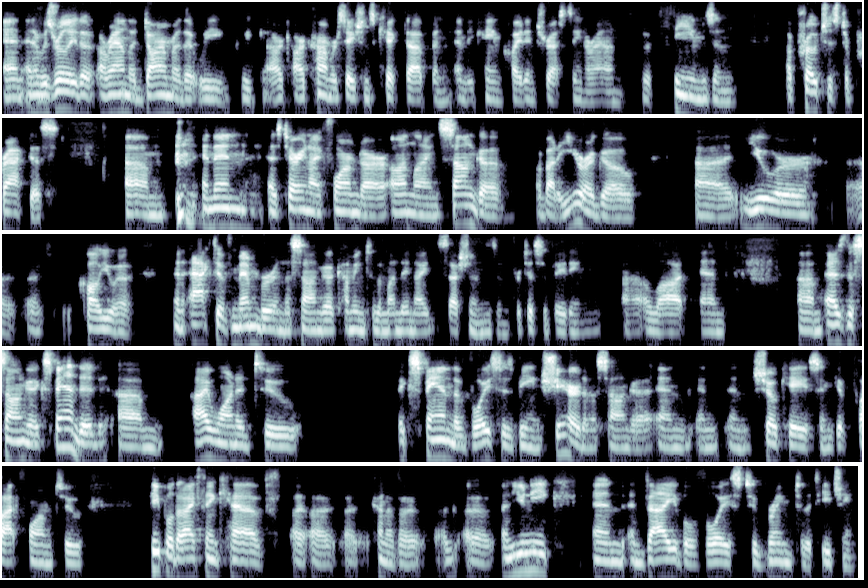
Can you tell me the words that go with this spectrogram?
And, and it was really the, around the Dharma that we, we our, our conversations kicked up and, and became quite interesting around the themes and approaches to practice. Um, and then as Terry and I formed our online Sangha about a year ago, uh, you were uh, uh, call you a, an active member in the sangha, coming to the Monday night sessions and participating uh, a lot. And um, as the sangha expanded, um, I wanted to expand the voices being shared in the sangha and and and showcase and give platform to people that I think have a, a, a kind of a, a, unique and and valuable voice to bring to the teaching.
